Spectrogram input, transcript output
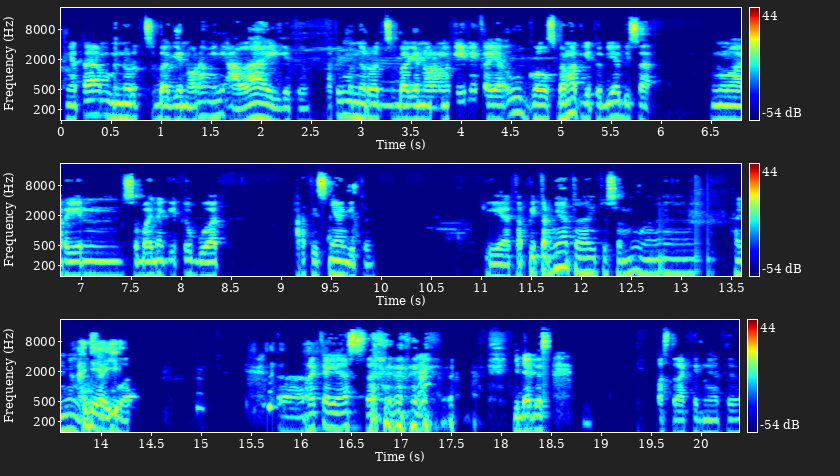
ternyata menurut sebagian orang ini alay gitu tapi menurut sebagian orang lagi ini kayak uh goals banget gitu dia bisa ngeluarin sebanyak itu buat artisnya gitu iya tapi ternyata itu semua hanya Hanya i- sebuah eh, rekayasa jadi agak pas terakhirnya tuh.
